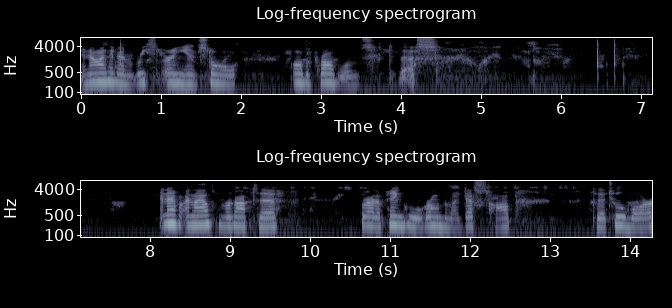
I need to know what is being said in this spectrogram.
And now I think I'd reinstall all the problems to this. And I, and I also forgot to forgot to pin Google Chrome to my desktop to the toolbar.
